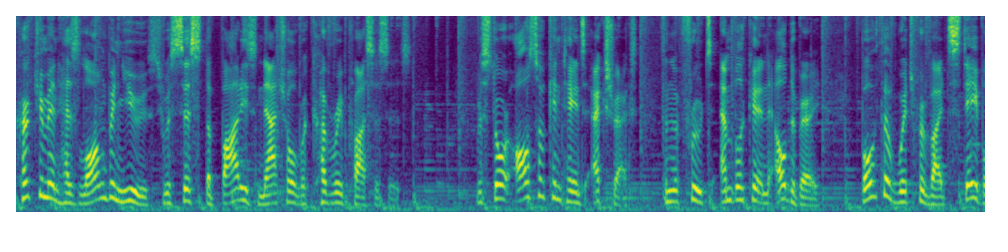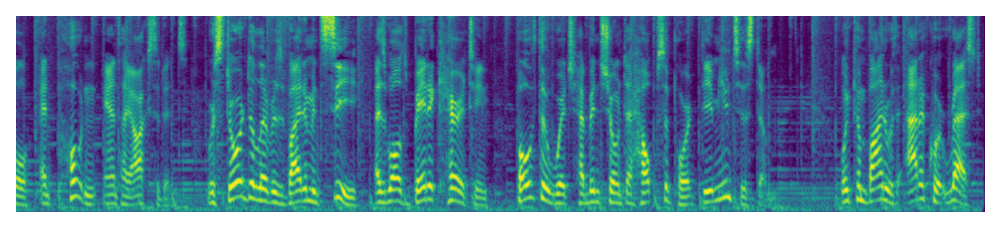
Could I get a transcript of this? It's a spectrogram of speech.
Curcumin has long been used to assist the body's natural recovery processes. Restore also contains extracts from the fruits emblica and elderberry, both of which provide stable and potent antioxidants. Restore delivers vitamin C as well as beta carotene, both of which have been shown to help support the immune system. When combined with adequate rest,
